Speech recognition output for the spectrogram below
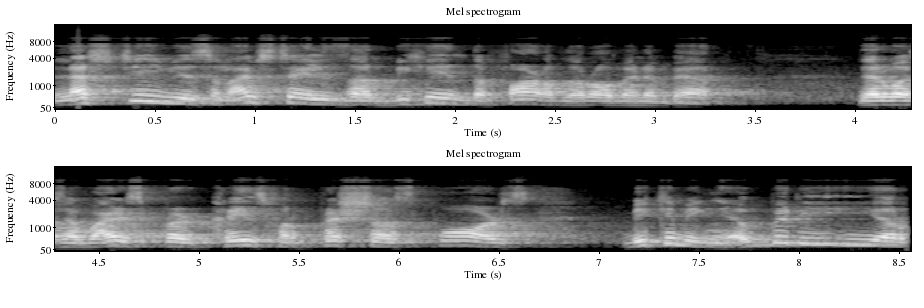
lascivious lifestyles are behind the fall of the Roman Empire. There was a widespread craze for pressure sports, becoming every year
